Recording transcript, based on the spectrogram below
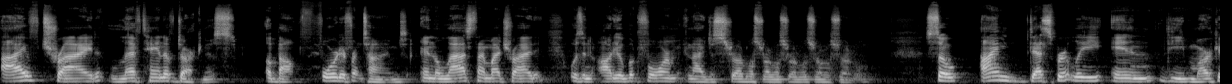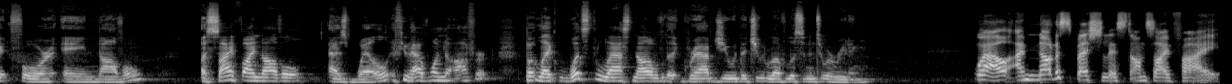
I've tried Left Hand of Darkness about four different times, and the last time I tried it was in audiobook form, and I just struggle, struggle, struggle, struggle, struggle. So I'm desperately in the market for a novel, a sci-fi novel as well if you have one to offer. But like, what's the last novel that grabbed you that you love listening to or reading? Well, I'm not a specialist on sci-fi.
